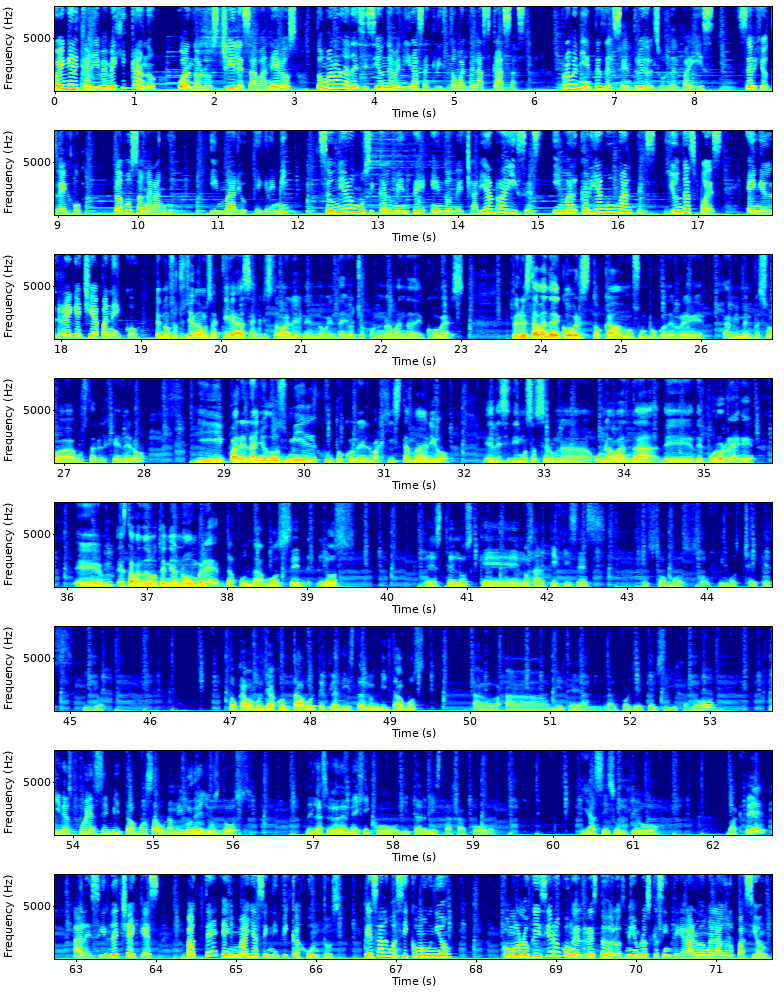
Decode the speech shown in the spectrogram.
Fue en el Caribe mexicano cuando los chiles habaneros tomaron la decisión de venir a San Cristóbal de las Casas, provenientes del centro y del sur del país. Sergio Trejo, Davo Sangarango y Mario Egremí se unieron musicalmente en donde echarían raíces y marcarían un antes y un después en el reggae chiapaneco. Nosotros llegamos aquí a San Cristóbal en el 98 con una banda de covers, pero esta banda de covers tocábamos un poco de reggae. A mí me empezó a gustar el género y para el año 2000, junto con el bajista Mario, eh, decidimos hacer una, una banda de, de, puro reggae. Eh, esta banda no tenía nombre. La fundamos en los, este, los que los artífices, pues somos o fuimos Cheques y yo. Tocábamos ya con Tabo, el tecladista, lo invitamos a, a unirse al, al proyecto y sí jaló. Y después invitamos a un amigo de ellos dos, de la Ciudad de México, guitarrista Jacobo. Y así surgió Bacté. A decir de Cheques, Bacté en maya significa juntos. Es algo así como unión, como lo que hicieron con el resto de los miembros que se integraron a la agrupación.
